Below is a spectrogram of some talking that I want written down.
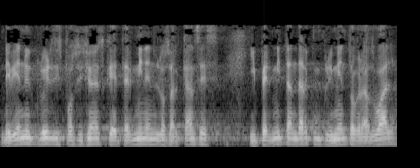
debiendo incluir disposiciones que determinen los alcances y permitan dar cumplimiento gradual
